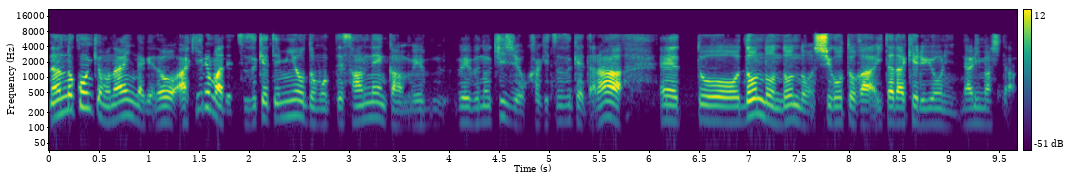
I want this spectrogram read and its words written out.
何の根拠もないんだけど、飽きるまで続けてみようと思って3年間ウェブウェブの記事を書き続けたら、えー、っと、どんどんどんどん仕事がいただけるようになりました。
